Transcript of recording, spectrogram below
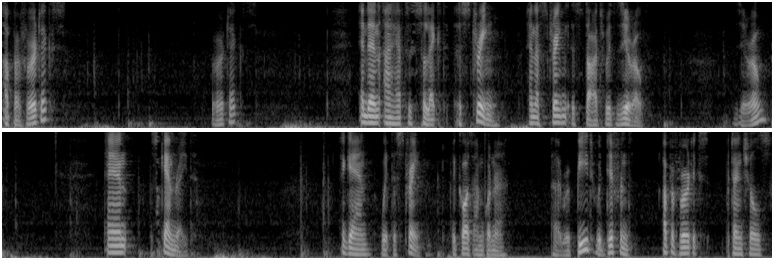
upper vertex, vertex, and then I have to select a string. And a string starts with zero, zero, and scan rate. Again with the string, because I'm going to uh, repeat with different upper vertex potentials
